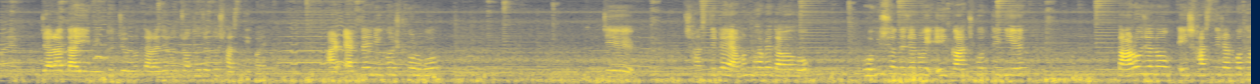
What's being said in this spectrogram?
মানে যারা দায়ী মৃত্যুর জন্য, তারা যেন যথাযথ শাস্তি পায়। আর একটাই রিকোয়েস্ট করব যে শাস্তিটা এমনভাবে দেওয়া হোক, ভবিষ্যতে যেন এই কাজ করতে গিয়ে তারও যেন এই শাস্তিটার কথা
